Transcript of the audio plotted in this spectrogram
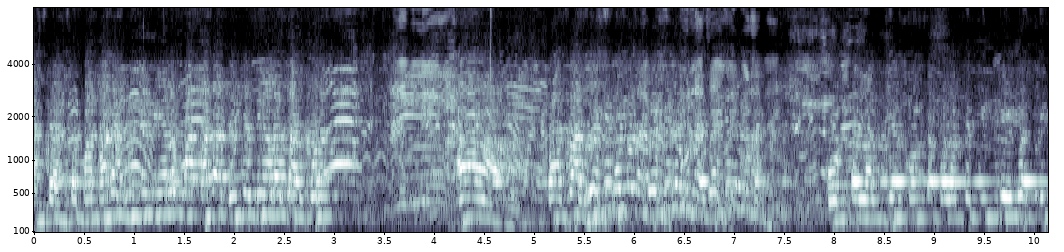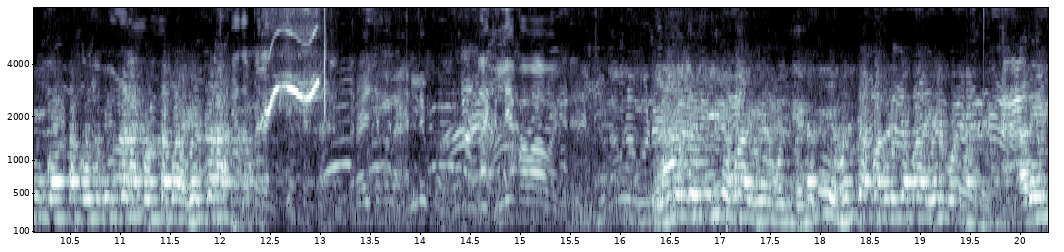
আস্তে আস্তে মাথাটা ভেঙে নিয়ে এলো, মাথাটা ভেঙে নিয়ে এলো, তারপরে? হ্যাঁ বেশি করব না বেশি করব না বেশি করব না কোনটা লাগছে, কোনটা বলাচ্ছে তিনটেই পাচ্ছি কোনটা কবুলিং করা, কোনটা বা হের করা? আরে, এই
